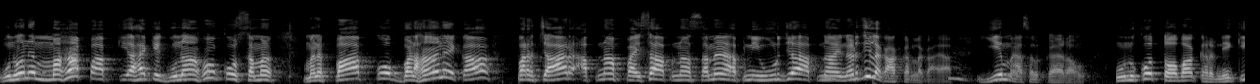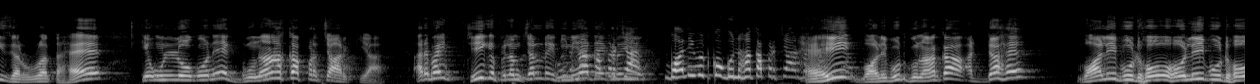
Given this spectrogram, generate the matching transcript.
उन्होंने महापाप किया है कि गुनाहों को सम, मैंने पाप को बढ़ाने का प्रचार अपना पैसा, अपना समय, अपनी ऊर्जा, अपना एनर्जी लगाकर लगाया। ये मैं असल कह रहा हूँ, उनको तौबा करने की ज़रूरत है कि उन लोगों ने गुनाह का प्रचार किया। अरे भाई ठीक है फ़िल्म चल रही दुनिया देख रही है। बॉलीवुड को गुनाह का प्रचार है ही बॉलीवुड गुनाह का अड्डा है। बॉलीवुड हो हॉलीवुड हो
